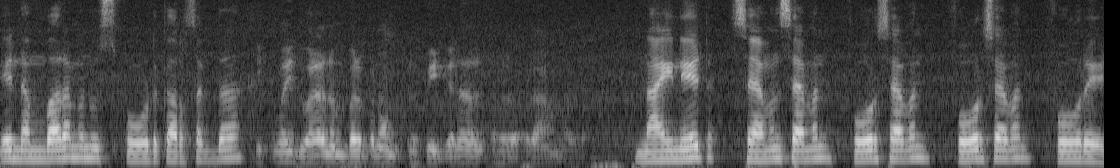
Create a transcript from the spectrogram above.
ਇਹ ਨੰਬਰ ਹੈ ਮੈਨੂੰ ਸਪੋਰਟ ਕਰ ਸਕਦਾ ਇੱਕ ਵਾਰੀ ਦੁਬਾਰਾ ਨੰਬਰ ਆਪਣਾ ਰਿਪੀਟ ਕਰਨਾ ਆਰਾਮ ਨਾਲ 9877474748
